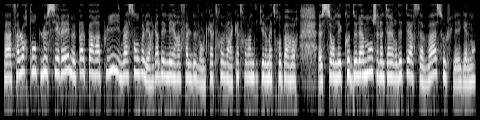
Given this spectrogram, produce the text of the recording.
va falloir prendre le ciré, mais pas le parapluie. Il va s'envoler. Regardez les rafales de vent, 80 à 90 km par heure euh, sur les côtes de la Manche. À l'intérieur des terres, ça va souffler également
